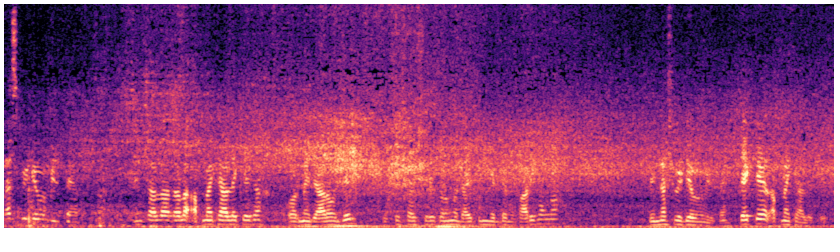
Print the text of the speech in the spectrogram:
नेक्स्ट वीडियो में मिलते हैं। इन ताला अपना ख्याल रखिएगा, और मैं जा रहा हूँ एक्सरसाइज शुरू करूँगा ढाई तीन घंटे में होंगे फिर नेक्स्ट वीडियो में मिलते हैं। टेक केयर अपना ख्याल रखिएगा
